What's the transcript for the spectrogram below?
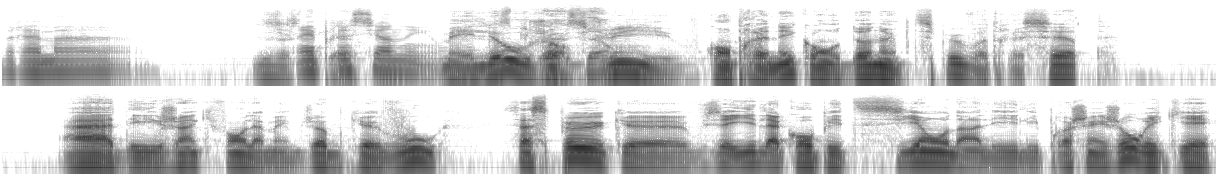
vraiment impressionnés. Mais là, aujourd'hui, vous comprenez qu'on donne un petit peu votre recette à des gens qui font la même job que vous. Ça se peut que vous ayez de la compétition dans les, les prochains jours et qu'il y, ait-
